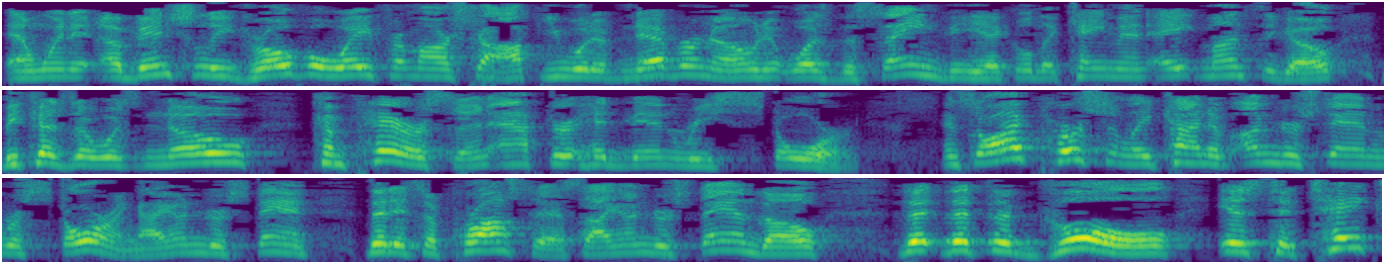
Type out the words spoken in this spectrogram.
And when it eventually drove away from our shop, you would have never known it was the same vehicle that came in eight months ago because there was no comparison after it had been restored. And so I personally kind of understand restoring. I understand that it's a process. I understand though that, that the goal is to take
